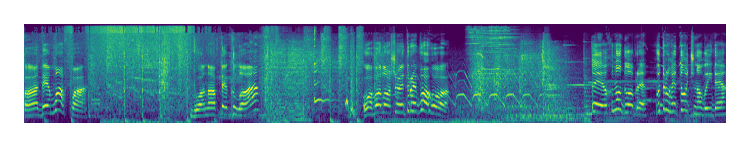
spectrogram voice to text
А де мавпа? Вона втекла? Оголошую тривогу. Ех, ну добре, вдруге точно вийде.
